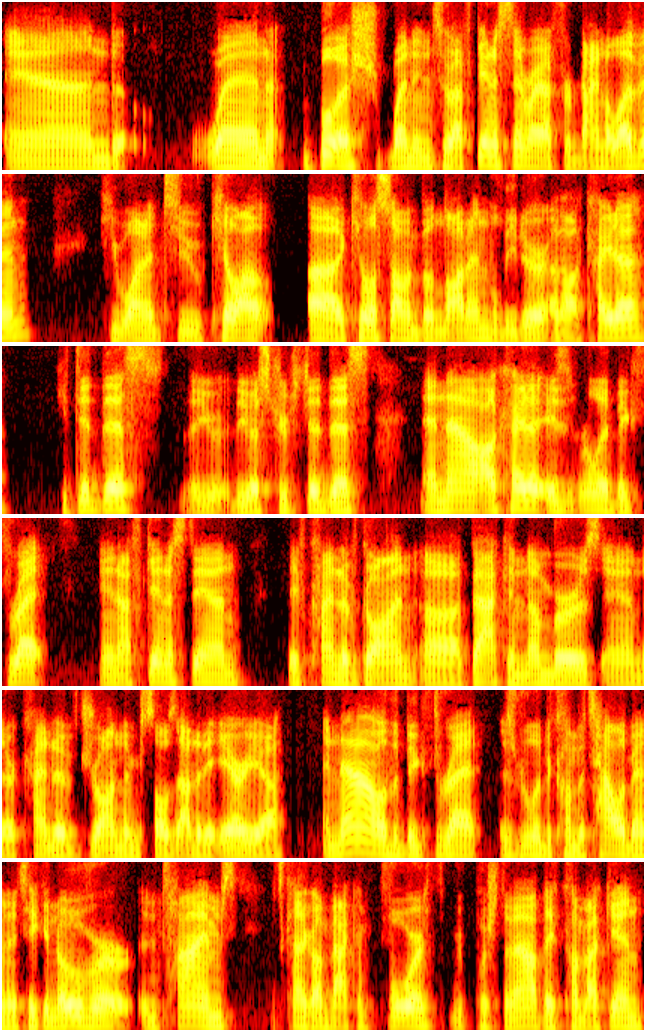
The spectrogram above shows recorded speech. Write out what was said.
And when Bush went into Afghanistan right after 9 11, he wanted to kill out, uh, kill Osama bin Laden, the leader of Al Qaeda. He did this, the, the US troops did this. And now Al Qaeda isn't really a big threat in Afghanistan. They've kind of gone uh, back in numbers and they're kind of drawn themselves out of the area. And now the big threat has really become the Taliban. They've taken over in times. It's kind of gone back and forth. We pushed them out. They've come back in.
